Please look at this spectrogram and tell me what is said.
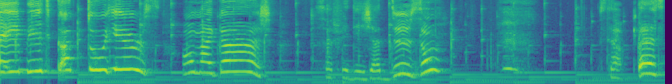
baby, it's got two years. Oh my gosh. Ça fait déjà deux ans. Ça passe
